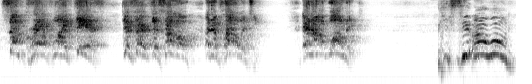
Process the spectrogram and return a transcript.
some crap like this deserves us all an apology. And I want it. He said, "I want it."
